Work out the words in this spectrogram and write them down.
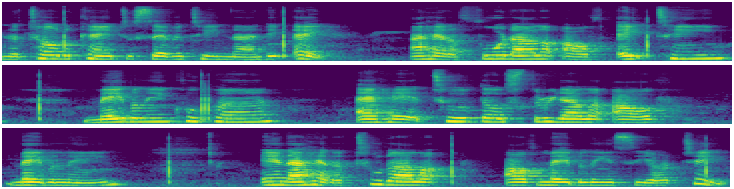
and the total came to $17.98. I had a $4 off 18 Maybelline coupon. I had two of those $3 off Maybelline. And I had a $2 off Maybelline CRT.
